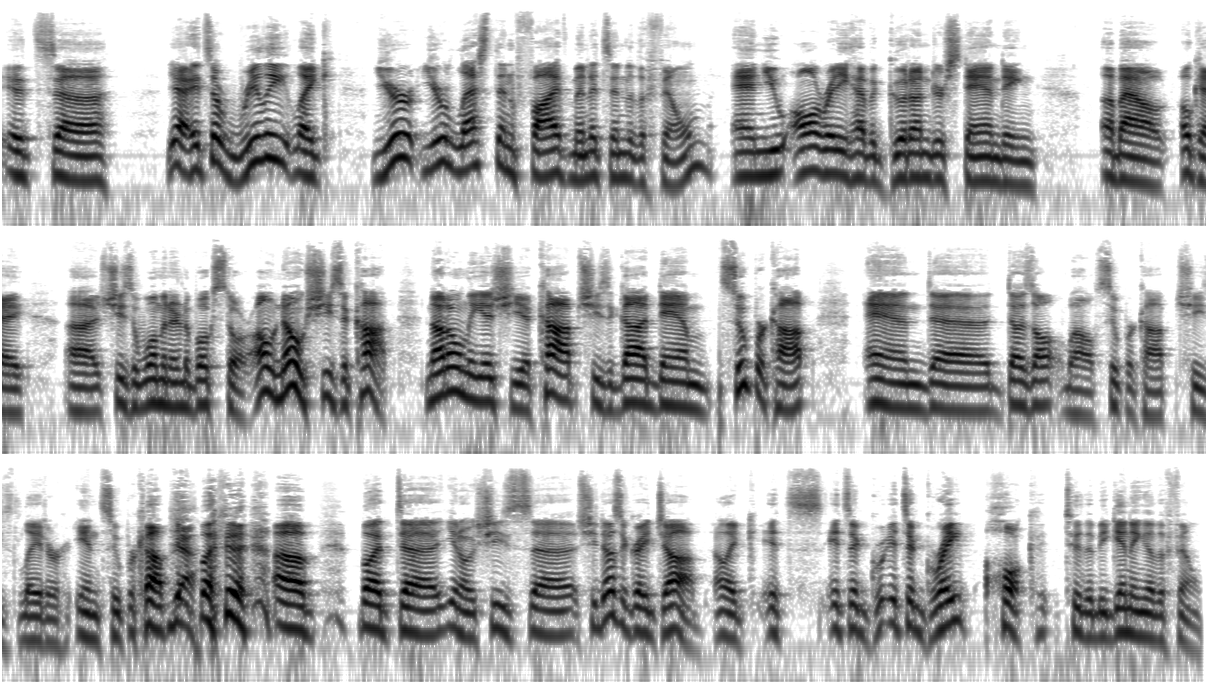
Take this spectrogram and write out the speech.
it's uh yeah it's a really like you're you're less than five minutes into the film and you already have a good understanding about okay uh, she's a woman in a bookstore oh no she's a cop not only is she a cop she's a goddamn super cop and uh, does all well super cop she's later in super cop Yeah. but uh, but uh, you know she's uh, she does a great job like it's it's a it's a great hook to the beginning of the film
